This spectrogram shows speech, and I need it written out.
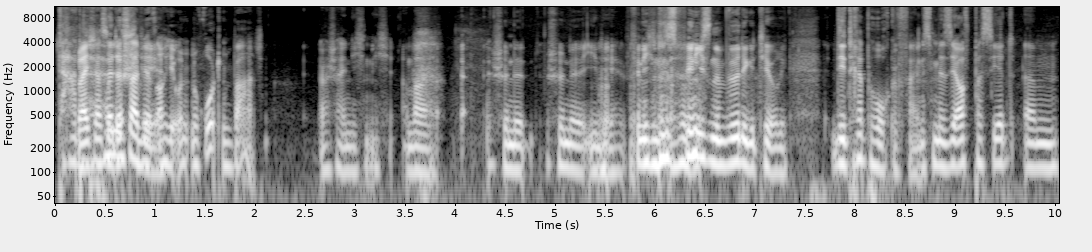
Vielleicht hast du deshalb jetzt auch hier unten rot im Bart. Wahrscheinlich nicht, aber äh, schöne, schöne Idee. Finde ich, das finde ich eine würdige Theorie. Die Treppe hochgefallen. Ist mir sehr oft passiert ähm,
